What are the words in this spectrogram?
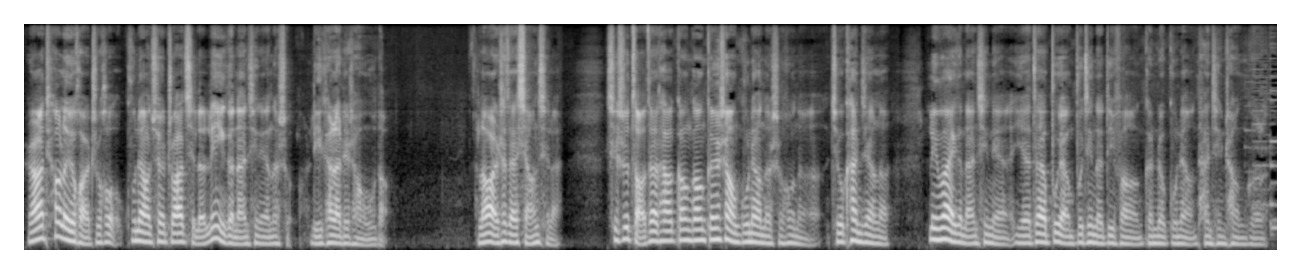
然而跳了一会儿之后，姑娘却抓起了另一个男青年的手，离开了这场舞蹈。劳尔这才想起来，其实早在他刚刚跟上姑娘的时候呢，就看见了另外一个男青年也在不远不近的地方跟着姑娘弹琴唱歌了。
